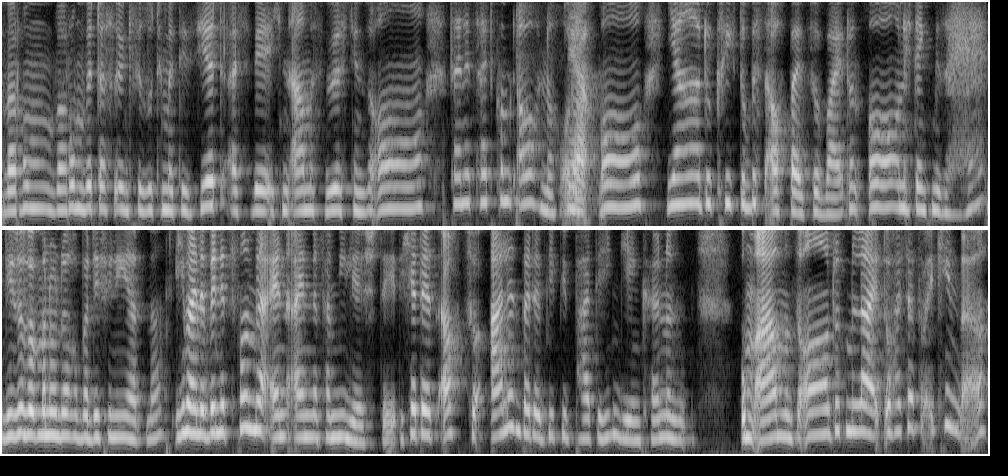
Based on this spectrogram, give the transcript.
warum, warum wird das irgendwie so thematisiert, als wäre ich ein armes Würstchen, so, oh, deine Zeit kommt auch noch, oder Ja. oh, ja, du kriegst, du bist auch bald so weit und oh, und ich denke mir so, hä? Wieso wird man nur darüber definiert, ne? Ich meine, wenn jetzt vor mir ein, eine Familie steht, ich hätte jetzt auch zu allen bei der Baby-Party hingehen können und umarmen und so, oh, tut mir leid, du hast ja zwei Kinder.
